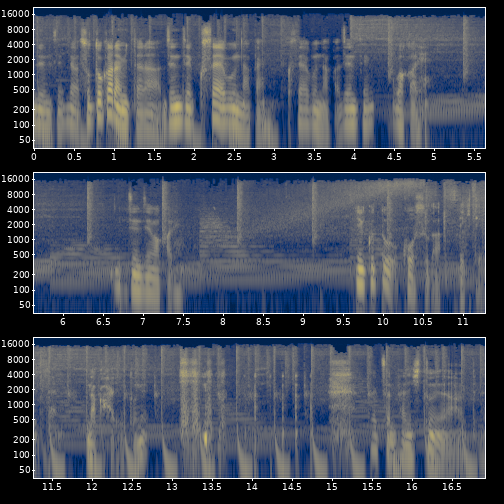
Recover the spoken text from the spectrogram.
全然。だから外から見たら全然草やぶん中やん。草やぶんか全然分かれへん。全然分かれへん。行くとコースができてるみたいな。中入るとね。あいつは何しとんやな、みたい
